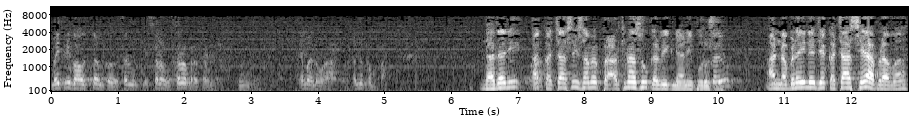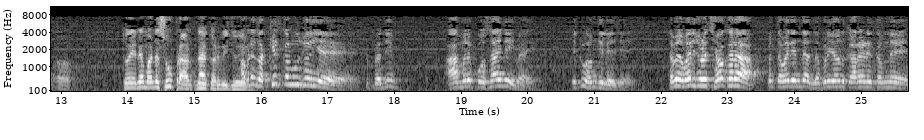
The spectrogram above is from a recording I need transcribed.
મૈત્રી ભાવ ઉત્તમ કરો સર્વ સર્વપ્રથમ. એમાંનો આ અનુકંપા. દાદાજી આ કચાસની સામે પ્રાર્થના શું કરવી જ્ઞાની પુરુષ? આ નબળાઈને જે કચાસ છે આપણામાં તો એના માટે શું પ્રાર્થના કરવી જોઈએ? આપણે નક્કી જ કરવું જોઈએ કે પ્રદીપ આ મને પોસાય નહીં ભાઈ. એટલું સમજી લેજે. તમે અમારી જોડે છો ખરા પણ તમારી અંદર નબળીઓને કારણે તમને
